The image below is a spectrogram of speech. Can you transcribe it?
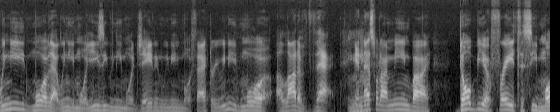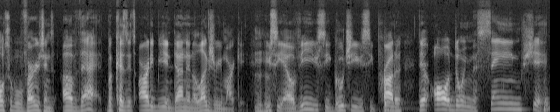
we need more of that. We need more Yeezy. We need more Jaden. We need more Factory. We need more, a lot of that. Mm-hmm. And that's what I mean by don't be afraid to see multiple versions of that because it's already being done in a luxury market. Mm-hmm. You see LV, you see Gucci, you see Prada. They're all doing the same shit.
